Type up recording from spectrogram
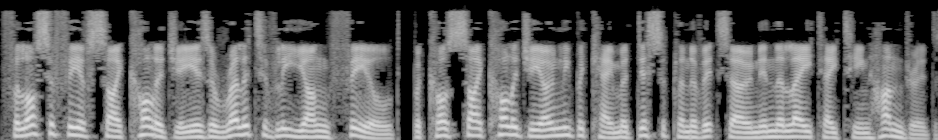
Philosophy of psychology is a relatively young field, because psychology only became a discipline of its own in the late 1800s.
